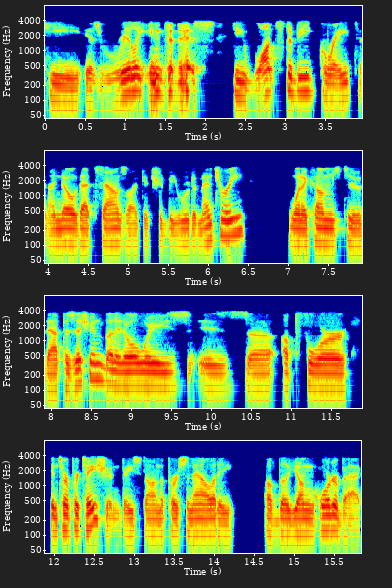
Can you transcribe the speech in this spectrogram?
he is really into this. He wants to be great, and I know that sounds like it should be rudimentary when it comes to that position, but it always is uh, up for interpretation based on the personality of the young quarterback.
